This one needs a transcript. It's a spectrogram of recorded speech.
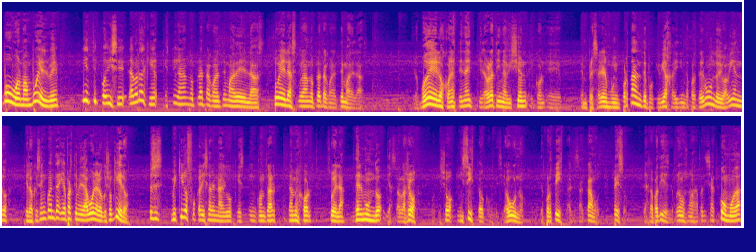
Bowerman vuelve y el tipo dice, la verdad que estoy ganando plata con el tema de las suelas, estoy ganando plata con el tema de, las, los modelos, con este Nike, que la verdad tiene una visión eh, eh, empresarial muy importante porque viaja a distintas partes del mundo y va viendo es lo que se encuentra y aparte me da bola lo que yo quiero. Entonces me quiero focalizar en algo que es encontrar la mejor suela del mundo y hacerla yo. Porque yo insisto con que si a uno, deportista, le sacamos el peso de las zapatillas y le ponemos una zapatilla cómoda,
